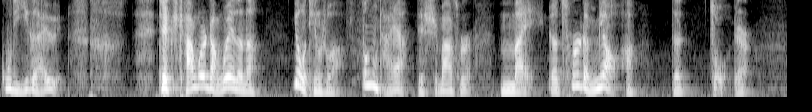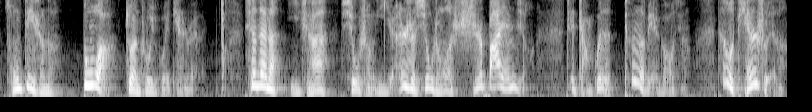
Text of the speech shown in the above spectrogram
估计一个来月。这茶馆掌柜的呢？又听说啊，丰台啊，这十八村每个村的庙啊的左边，从地上呢都啊钻出一回天水来。现在呢，以前啊修成已然是修成了十八眼井。这掌柜的特别高兴，他有甜水了。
